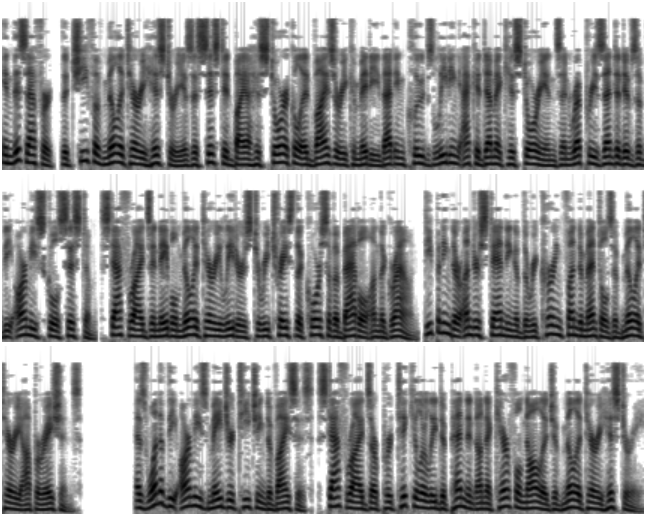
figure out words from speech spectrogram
In this effort, the Chief of Military History is assisted by a historical advisory committee that includes leading academic historians and representatives of the Army school system. Staff rides enable military leaders to retrace the course of a battle on the ground, deepening their understanding of the recurring fundamentals of military operations. As one of the Army's major teaching devices, staff rides are particularly dependent on a careful knowledge of military history.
